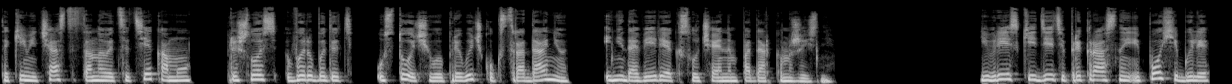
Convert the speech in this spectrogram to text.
Такими часто становятся те, кому пришлось выработать устойчивую привычку к страданию и недоверие к случайным подаркам жизни. Еврейские дети прекрасной эпохи были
